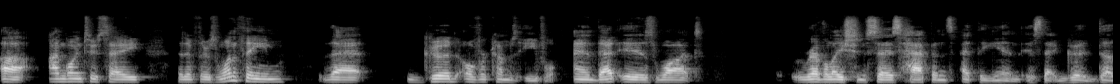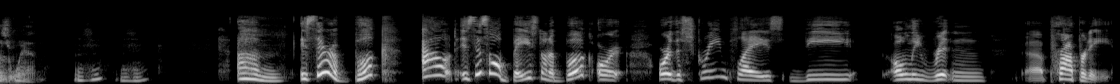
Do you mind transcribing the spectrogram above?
Uh, I'm going to say that if there's one theme that good overcomes evil, and that is what Revelation says happens at the end, is that good does win. Um, is there a book out? Is this all based on a book or or the screenplays the only written uh, property?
